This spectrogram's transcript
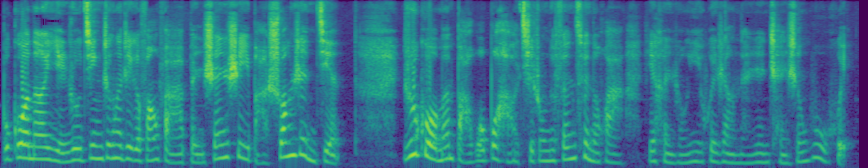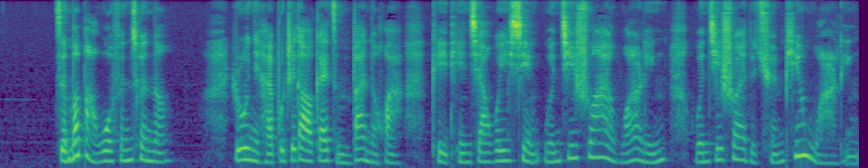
不过呢，引入竞争的这个方法本身是一把双刃剑，如果我们把握不好其中的分寸的话，也很容易会让男人产生误会。怎么把握分寸呢？如果你还不知道该怎么办的话，可以添加微信文姬说爱五二零，文姬说爱的全拼五二零，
